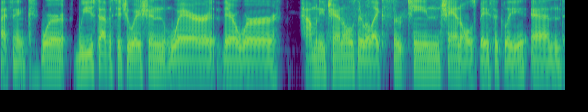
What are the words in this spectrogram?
I think, where we used to have a situation where there were how many channels? There were like 13 channels basically, and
